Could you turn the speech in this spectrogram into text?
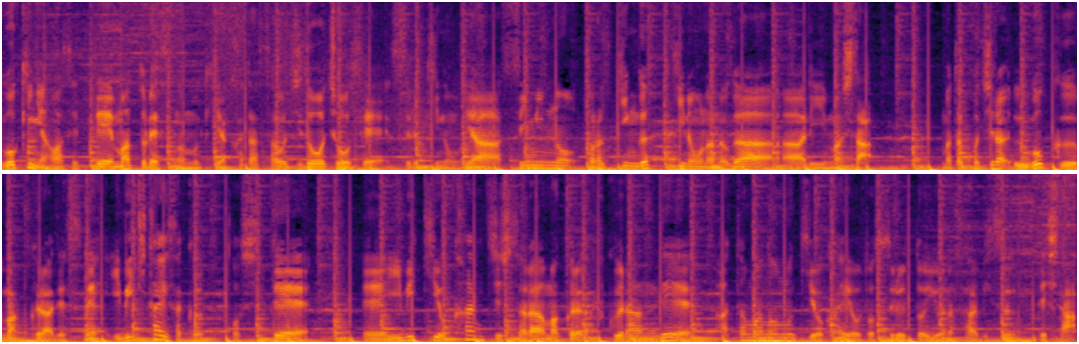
動きに合わせてマットレスの向きや硬さを自動調整する機能や睡眠のトラッキング機能などがありました。またこちら動く枕ですね。いびき対策として、えーいびきを感知したら枕が膨らんで頭の向きを変えようとするというようなサービスでした、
